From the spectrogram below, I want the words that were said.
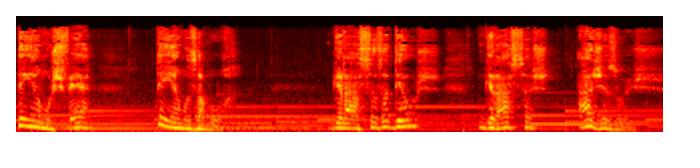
Tenhamos fé, tenhamos amor. Graças a Deus, graças a Jesus.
